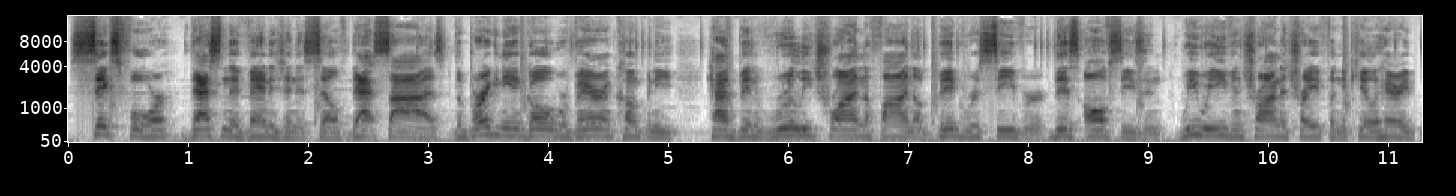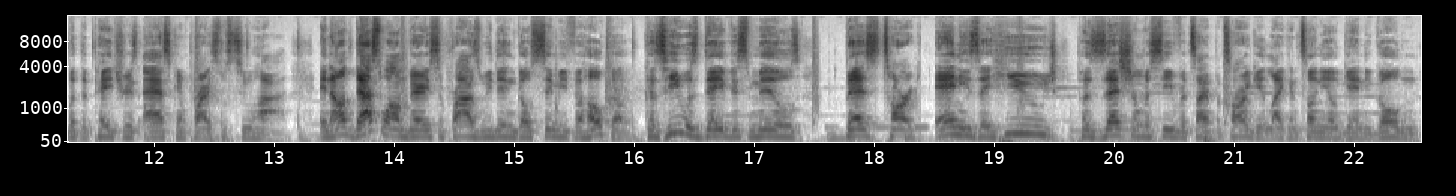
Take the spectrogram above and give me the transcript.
6'4", that's an advantage in itself, that size. The Burgundy and Gold Rivera and Company have been really trying to find a big receiver this offseason. We were even trying to trade for N'Keal Harry, but the Patriots asking price was too high. And that's why I'm very surprised we didn't go Simi Fehoko because he was Davis Mills' best target. And he's a huge possession receiver type of target like Antonio Gandy Golden,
